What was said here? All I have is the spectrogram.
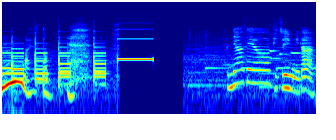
음, 맛있어. 안녕하세요. 비주입니다.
